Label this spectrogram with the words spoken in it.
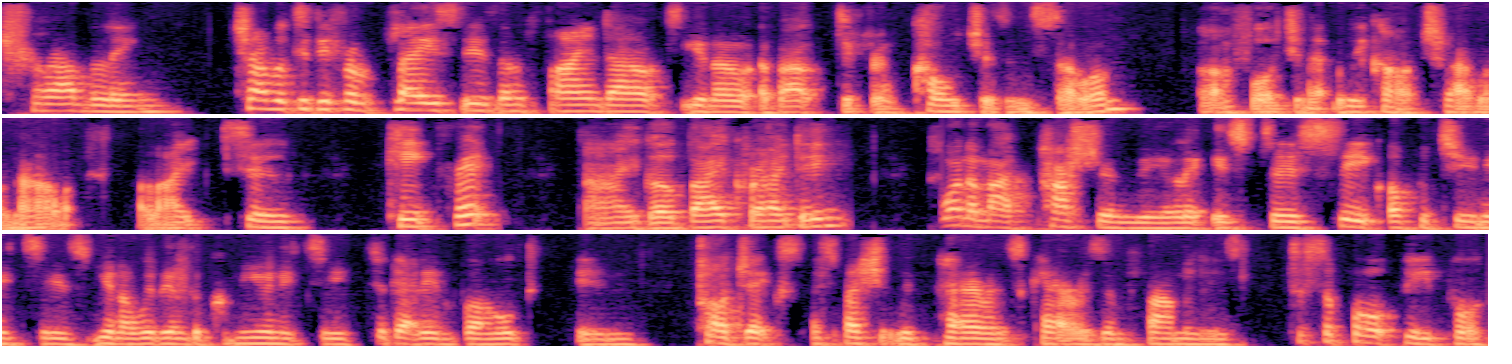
traveling travel to different places and find out, you know, about different cultures and so on. Unfortunately, we can't travel now. I like to keep fit. I go bike riding. One of my passion really is to seek opportunities, you know, within the community to get involved in projects, especially with parents, carers and families to support people.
